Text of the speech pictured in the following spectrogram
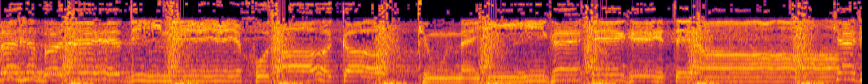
رہ بڑے دین خدا کا کیوں نہیں ہے تیرا کہہ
